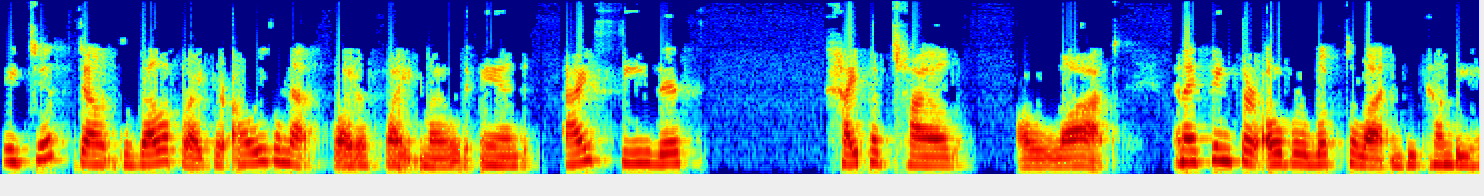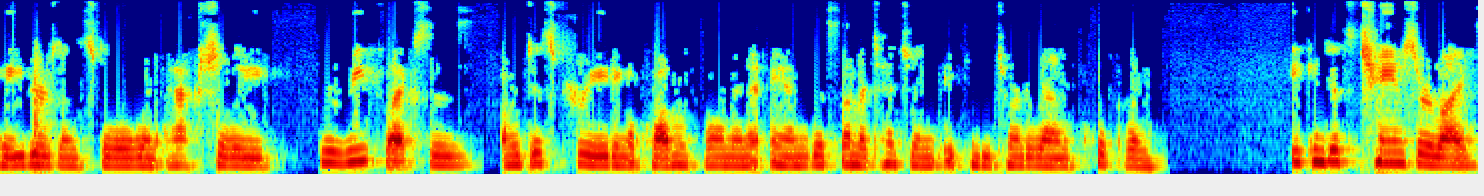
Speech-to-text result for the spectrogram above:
they just don't develop right they're always in that flight or fight mode and i see this type of child a lot and I think they're overlooked a lot and become behaviors in school when actually their reflexes are just creating a problem for them. And, and with some attention, it can be turned around quickly. It can just change their lives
